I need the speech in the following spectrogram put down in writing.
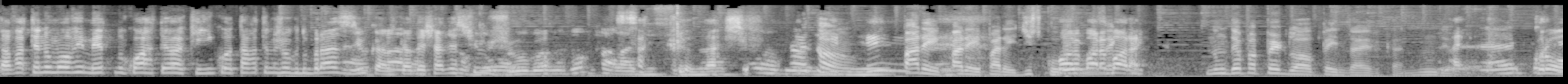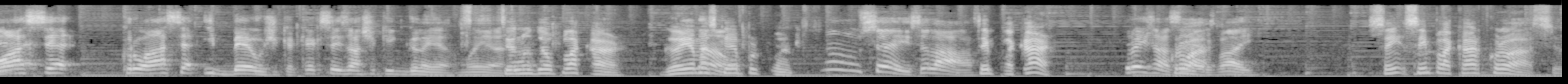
Tava tendo um movimento no quartel aqui enquanto tava tendo jogo do Brasil, É, cara. Os caras deixaram de assistir o jogo. Não vamos falar disso, não. Ah, então, parei, parei, parei, desculpa. Bora, mas bora, é bora. que Não deu pra perdoar o pendrive, cara. Não deu. É, porque- Croácia, Croácia e Bélgica. O que, é que vocês acham que ganha amanhã? Você não deu o placar. Ganha, mas Não. ganha por quanto? Não, não sei, sei lá. Sem placar? 3x0, Croácia. vai. Sem, sem placar, Croácia.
